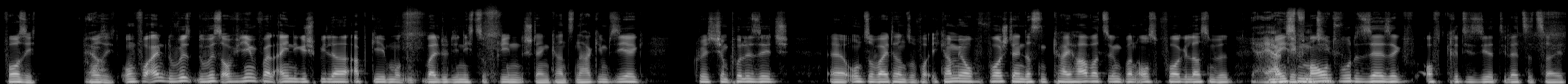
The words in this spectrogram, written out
Vorsicht. Ja. Vorsicht. Und vor allem, du wirst, du wirst auf jeden Fall einige Spieler abgeben, und, weil du die nicht zufriedenstellen kannst. Ein Hakim Ziyech, Christian Pulisic äh, und so weiter und so fort. Ich kann mir auch vorstellen, dass ein Kai Havertz irgendwann außen vor gelassen wird. Ja, ja, Mason definitiv. Mount wurde sehr, sehr oft kritisiert die letzte Zeit.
